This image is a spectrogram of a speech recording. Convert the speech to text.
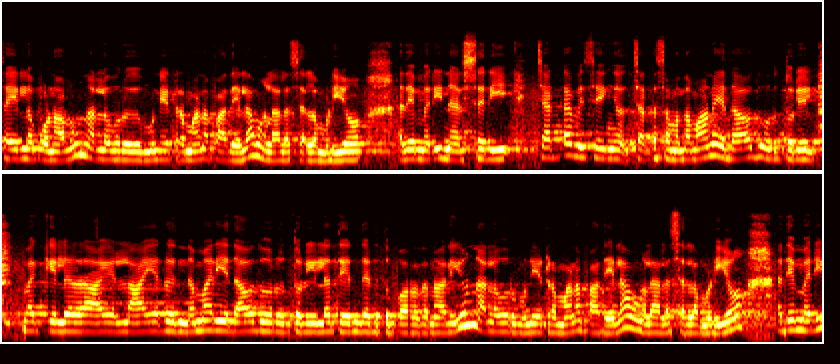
சைடில் போனாலும் நல்ல ஒரு முன்னேற்றமான பாதையில் அவங்களால செல்ல முடியும். அதே மாதிரி நர்சரி சட்ட விஷயங்கள் சட்ட சம்மந்தமான ஏதாவது ஒரு தொழில் வக்கீல் ராயல் லாயர் இந்த மாதிரி ஏதாவது ஒரு தொழில் தேர்ந்தெடுத்து போகிறதுனாலையும் நல்ல ஒரு முன்னேற்றமான பாதையில் அவங்களால செல்ல முடியும். அதே மாதிரி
